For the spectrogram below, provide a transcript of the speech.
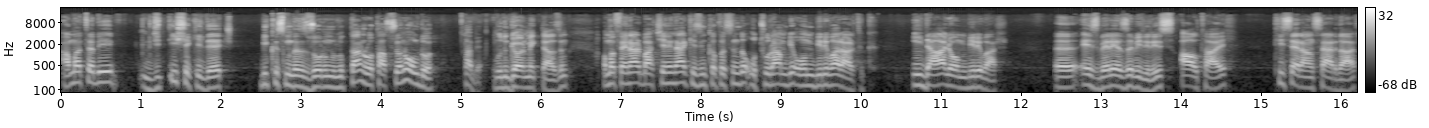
Ama tabii ciddi şekilde bir kısmında zorunluluktan rotasyon oldu. Tabii. Bunu görmek lazım. Ama Fenerbahçe'nin herkesin kafasında oturan bir 11'i var artık. İdeal 11'i var. Ee, ezbere yazabiliriz. Altay, Tisseran Serdar,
